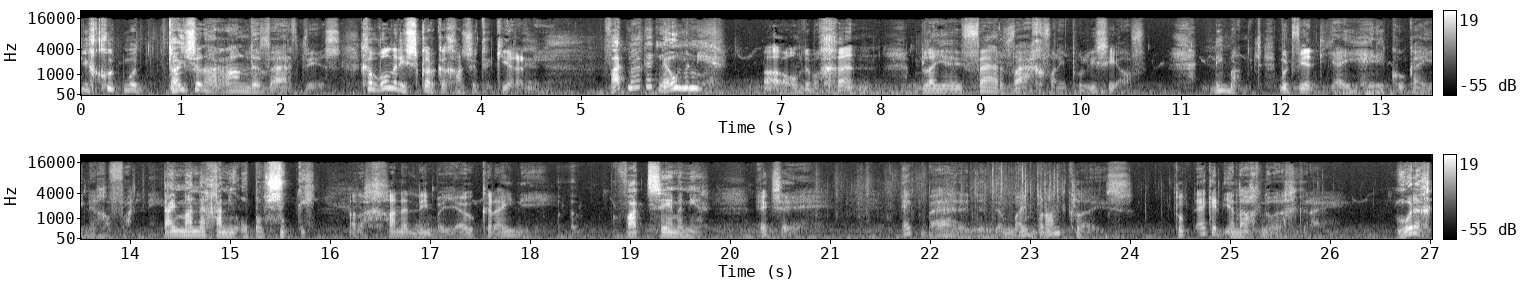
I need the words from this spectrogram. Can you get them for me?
Die goed moet duisende rande werd wees. Gewonder die skurke gaan so te kere nie. Wat maak ek nou, meneer? Wel, om te begin, bly jy ver weg van die polisie af. Niemand moet weet jy het die kokaine gevat nie. Daai manne gaan nie op hom soek nie. Hulle gaan dit nie by jou kry nie. Wat sê meneer? Ek sê ek bære dit in my brandkluis tot ek dit eendag nodig kry. Nodig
